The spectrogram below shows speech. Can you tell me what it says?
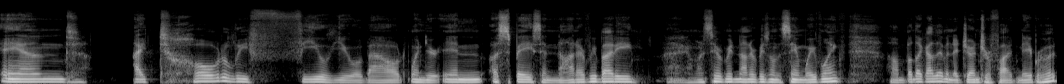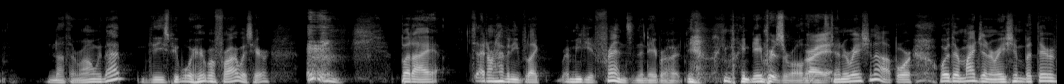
And I totally feel you about when you're in a space and not everybody, I don't want to say everybody, not everybody's on the same wavelength, um, but like I live in a gentrified neighborhood. Nothing wrong with that. These people were here before I was here. but I, I don't have any like immediate friends in the neighborhood. You know, like my neighbors are all the right. next generation up, or or they're my generation, but they're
